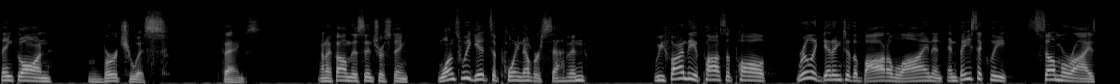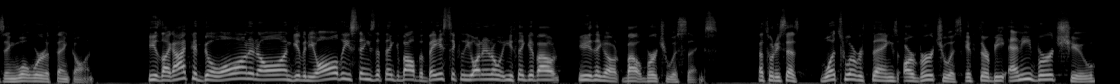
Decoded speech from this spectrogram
think on virtuous things. And I found this interesting. Once we get to point number seven, we find the Apostle Paul really getting to the bottom line and, and basically summarizing what we're to think on. He's like, I could go on and on, giving you all these things to think about, but basically, you want to know what you think about? You need to think about, about virtuous things. That's what he says. Whatsoever things are virtuous, if there be any virtue,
